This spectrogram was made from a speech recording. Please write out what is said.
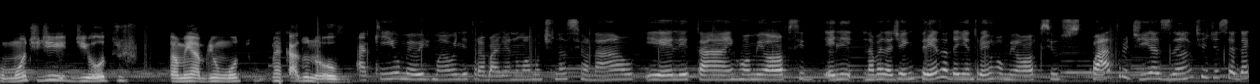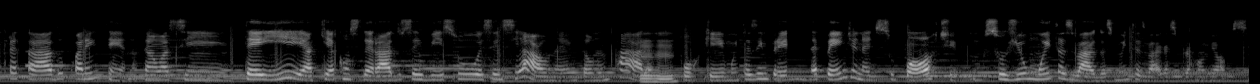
um monte de, de outros também abrir um outro mercado novo. Aqui o meu irmão, ele trabalha numa multinacional e ele tá em home office. Ele, na verdade, a empresa dele entrou em home office uns quatro dias antes de ser decretado quarentena. Então, assim, TI aqui é considerado serviço essencial, né? Então não para, uhum. porque muitas empresas dependem, né, de suporte. Surgiu muitas vagas, muitas vagas para home office,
